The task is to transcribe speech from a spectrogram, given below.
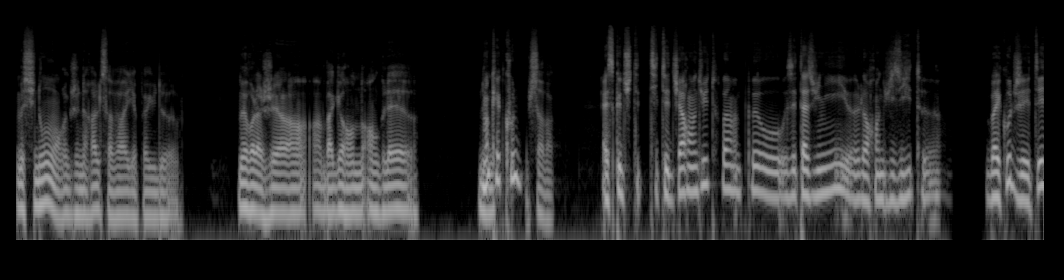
mais sinon, en règle générale, ça va. Il n'y a pas eu de. Mais voilà, j'ai un, un background anglais. euh, donc Ok, cool. ça va. Est-ce que tu t'es, déjà rendu, toi, un peu aux États-Unis, euh, leur rendre visite euh? Bah écoute, j'ai été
